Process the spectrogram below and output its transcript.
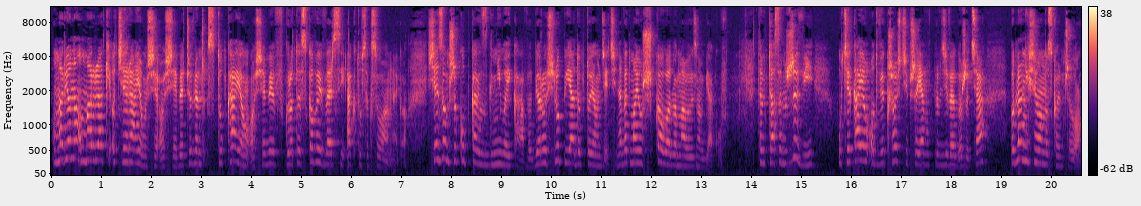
U Mariona umarlaki ocierają się o siebie, czy wręcz stukają o siebie w groteskowej wersji aktu seksualnego. Siedzą przy kubkach zgniłej kawy, biorą ślub i adoptują dzieci. Nawet mają szkołę dla małych zombiaków. Tymczasem żywi uciekają od większości przejawów prawdziwego życia, bo dla nich się ono skończyło.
